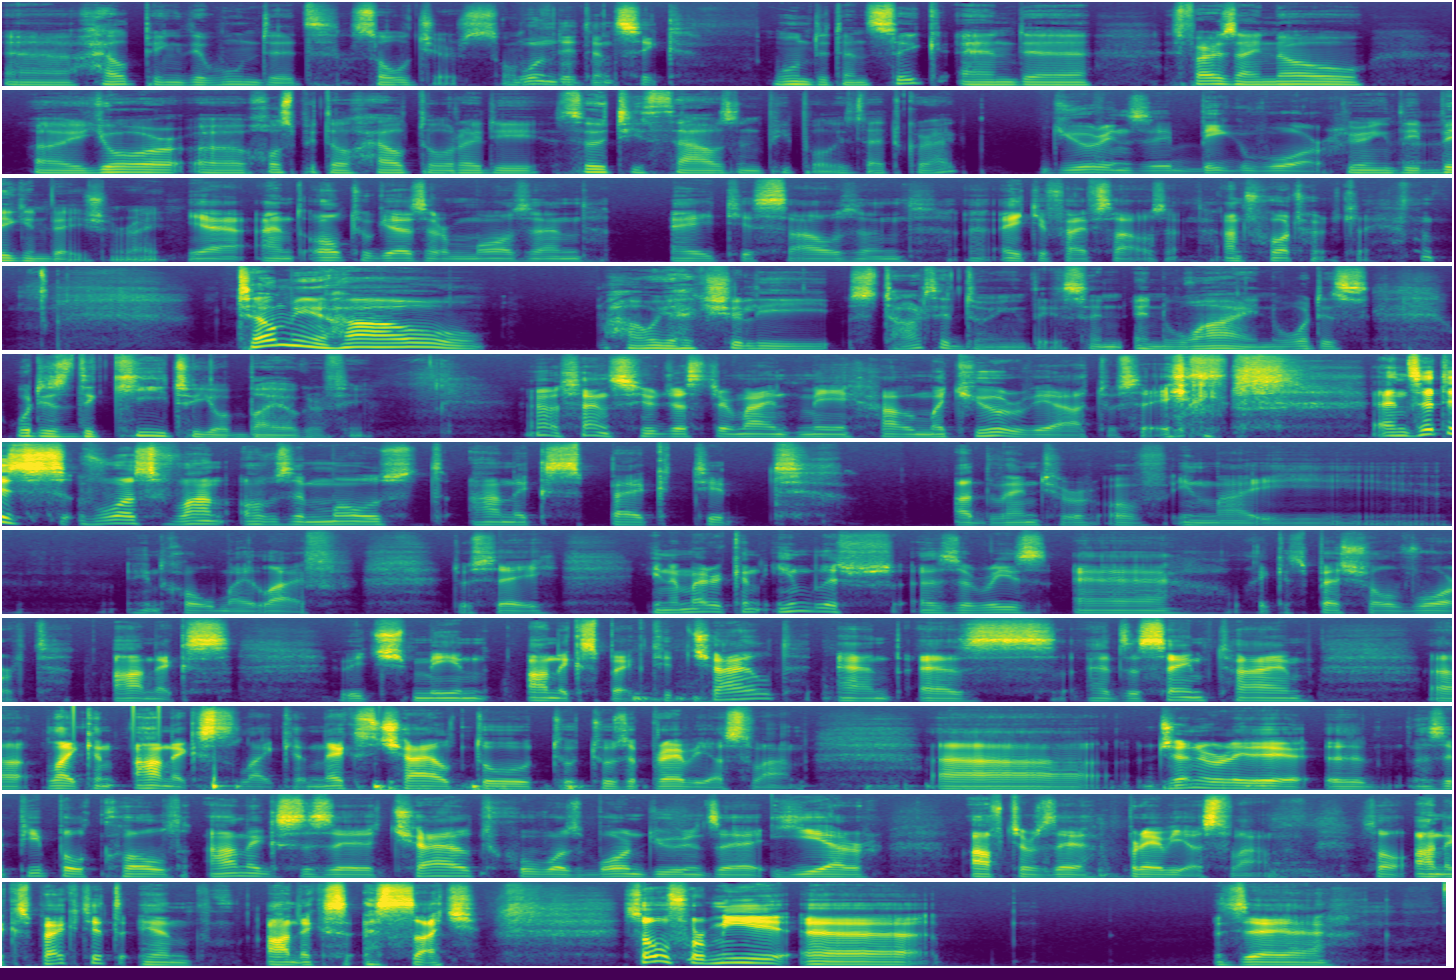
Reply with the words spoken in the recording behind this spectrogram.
uh, helping the wounded soldiers, the Wounded front and sick. wounded and sick. And uh, as far as I know, uh, your uh, hospital helped already 30,000 people. Is that correct? During the big war. During the Uh, big invasion, right? Yeah, and altogether more than 80,000, uh, 85,000, unfortunately. Tell me how how you actually started doing this and, and why and what is what is the key to your biography? Oh, thanks. You just remind me how mature we are to say. and that is was one of the most unexpected adventure of in my in whole my life to say in american english uh, there is a like a special word annex which mean unexpected child and as at the same time uh, like an annex, like a next child to, to, to the previous one. Uh, generally, uh, the people called annex the child who was born during the year after the previous one. So unexpected and annex as such. So for me, uh, the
